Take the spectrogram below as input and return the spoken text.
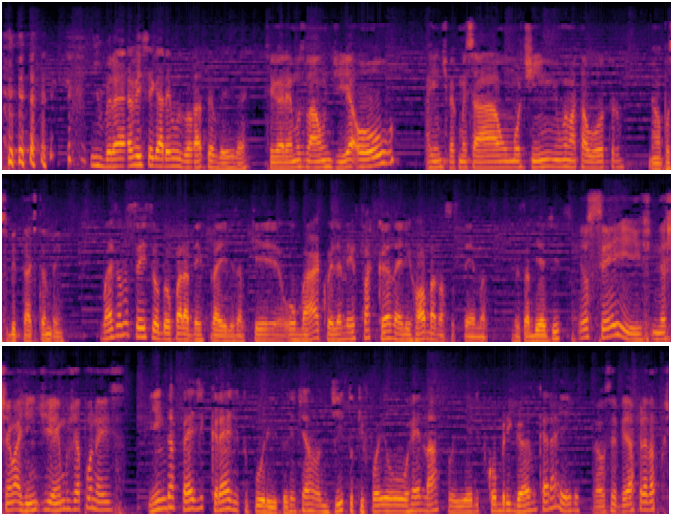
Em breve chegaremos lá também, né? Chegaremos lá um dia, ou a gente vai começar um motim e um vai matar o outro. É uma possibilidade também. Mas eu não sei se eu dou parabéns pra eles, né? Porque o Marco, ele é meio sacana, ele rouba nossos temas. Você sabia disso? Eu sei, ainda chama a gente de emo japonês. E ainda pede crédito por isso. A gente tinha dito que foi o Renato e ele ficou brigando que era ele. Pra você ver a filha da puta.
